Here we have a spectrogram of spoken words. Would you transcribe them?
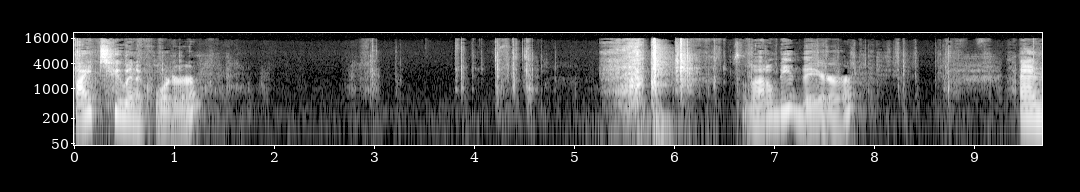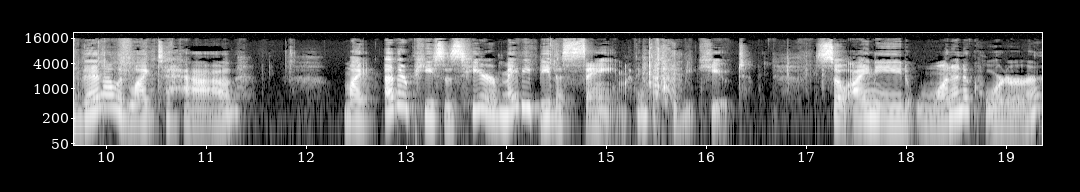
by two and a quarter. So that'll be there. And then I would like to have my other pieces here maybe be the same. I think that could be cute. So I need one and a quarter.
